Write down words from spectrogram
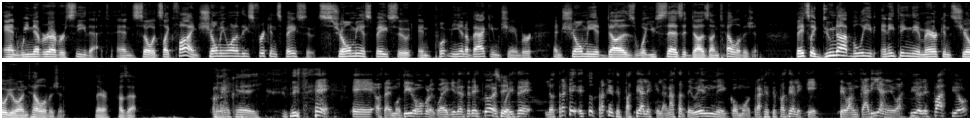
and we never ever see that. And so it's like, fine, show me one of these freaking spacesuits. Show me a spacesuit and put me in a vacuum chamber and show me it does what you says it does on television. Basically, do not believe anything the Americans show you on television. There, how's that? Ok. Dice, eh, o sea, el motivo por el cual quiere hacer esto, después Sí. dice, los trajes, estos trajes espaciales que la NASA te vende como trajes espaciales que se bancarían en el vacío del espacio,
